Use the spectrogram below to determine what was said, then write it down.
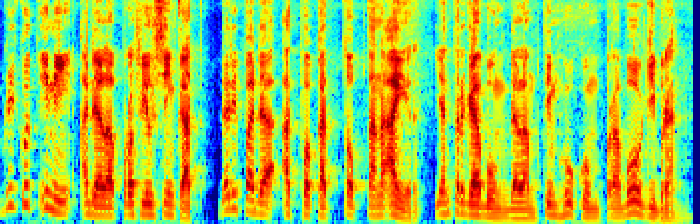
Berikut ini adalah profil singkat daripada advokat top tanah air yang tergabung dalam tim hukum Prabowo Gibran.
